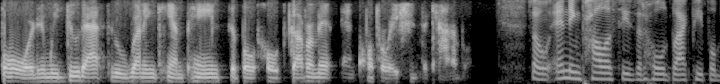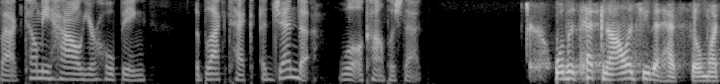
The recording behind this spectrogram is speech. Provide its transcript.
forward. And we do that through running campaigns to both hold government and corporations accountable. So, ending policies that hold black people back. Tell me how you're hoping the Black Tech agenda will accomplish that. Well, the technology that has so much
